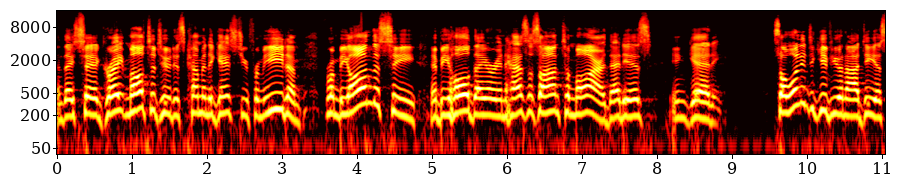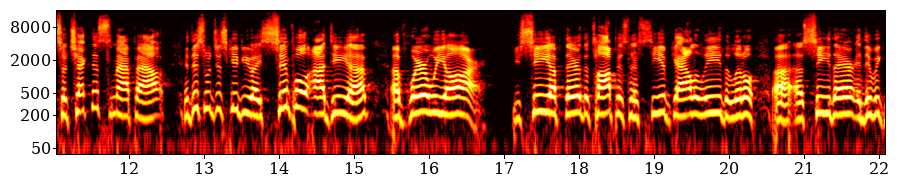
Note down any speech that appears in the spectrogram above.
And they say, A great multitude is coming against you from Edom, from beyond the sea, and behold, they are in Hazazon Tamar, that is, En Gedi. So I wanted to give you an idea. So check this map out, and this will just give you a simple idea of where we are. You see up there, the top is the Sea of Galilee, the little uh, uh, sea there, and then we,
